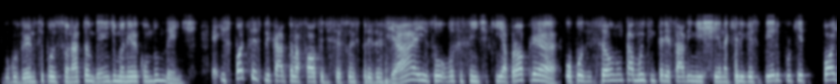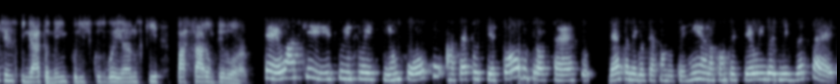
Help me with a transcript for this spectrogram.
do governo se posicionar também de maneira contundente. É, isso pode ser explicado pela falta de sessões presenciais ou você sente que a própria oposição não está muito interessada em mexer naquele vespeiro porque pode respingar também políticos goianos que passaram pelo órgão? É, eu acho que isso influencia um pouco, até porque todo o processo dessa negociação do terreno aconteceu em 2017,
